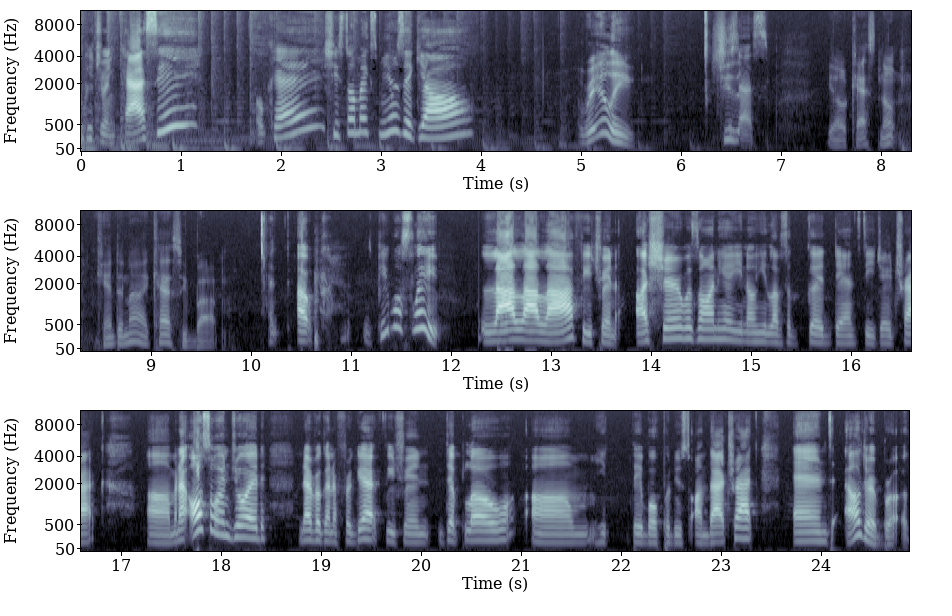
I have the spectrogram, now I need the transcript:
Time featuring Cassie. Okay, she still makes music, y'all. Really? She She's does. yo, Cass. No, can't deny Cassie Bob. Oh, people sleep. La La La featuring Usher was on here. You know he loves a good dance DJ track. Um, and I also enjoyed Never Gonna Forget featuring Diplo. Um, he, they both produced on that track and Elderbrook.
